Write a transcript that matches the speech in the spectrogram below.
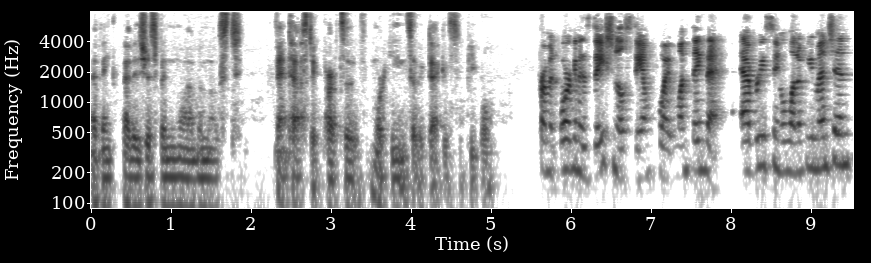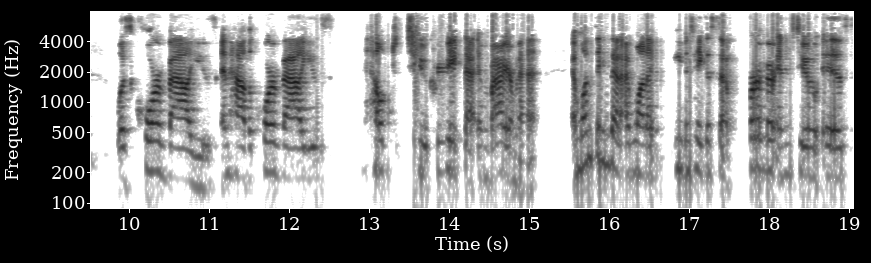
I think that has just been one of the most fantastic parts of working in Civic Tech is the people. From an organizational standpoint, one thing that every single one of you mentioned was core values and how the core values helped to create that environment. And one thing that I want to even take a step further into is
